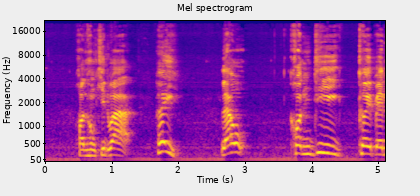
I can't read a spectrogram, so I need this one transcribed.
ๆ คนคงคิดว่า เฮ้ย แล้วคนที่เคยเป็น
